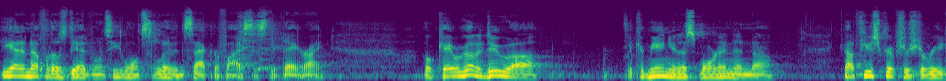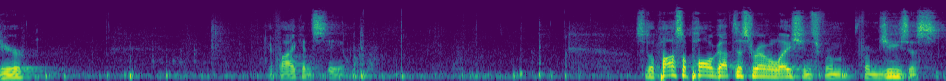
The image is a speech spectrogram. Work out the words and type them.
He had enough of those dead ones. He wants living sacrifices today, right? Okay, we're going to do uh, the communion this morning, and uh, got a few scriptures to read here. If I can see them. So the Apostle Paul got this revelations from, from Jesus,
